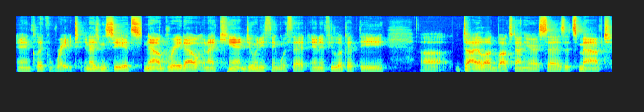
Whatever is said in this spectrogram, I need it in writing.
and click rate. And as you can see, it's now grayed out and I can't do anything with it. And if you look at the uh, dialog box down here, it says it's mapped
